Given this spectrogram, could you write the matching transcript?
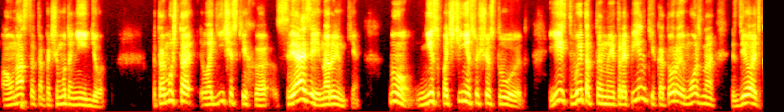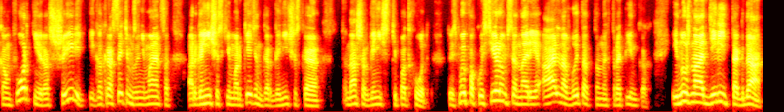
а у нас это почему-то не идет. Потому что логических э, связей на рынке ну, не, почти не существует. Есть вытоптанные тропинки, которые можно сделать комфортнее, расширить, и как раз этим занимается органический маркетинг, органическая, наш органический подход. То есть мы фокусируемся на реально вытоптанных тропинках. И нужно отделить тогда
